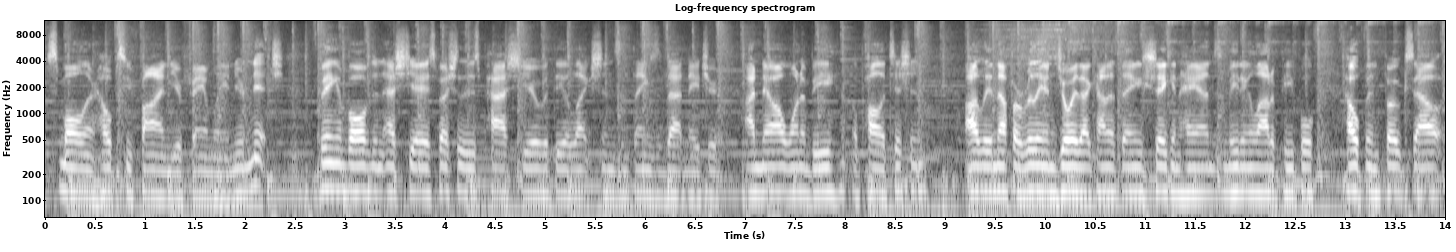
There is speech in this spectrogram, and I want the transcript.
smaller and helps you find your family and your niche. Being involved in SGA, especially this past year with the elections and things of that nature, I know I want to be a politician. Oddly enough, I really enjoy that kind of thing, shaking hands, meeting a lot of people, helping folks out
